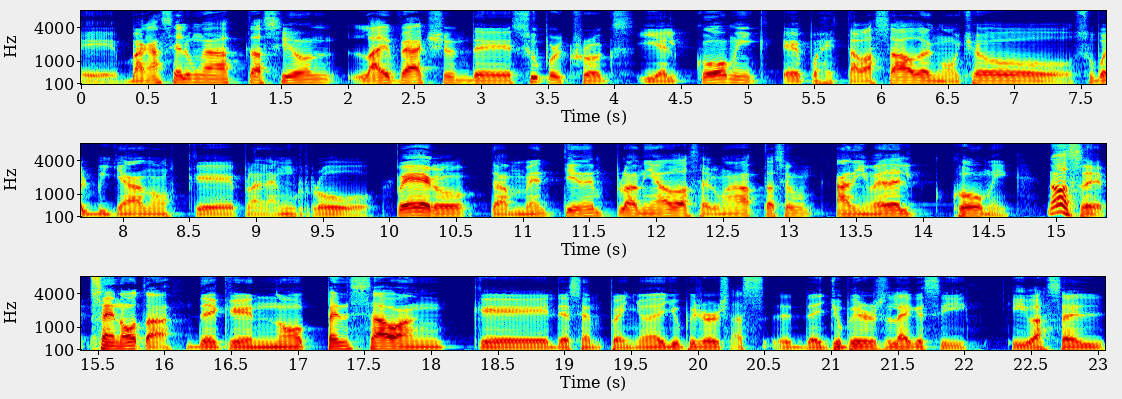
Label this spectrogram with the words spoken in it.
Eh, van a hacer una adaptación live action de Super Crooks y el cómic eh, pues está basado en ocho supervillanos que planean un robo. Pero también tienen planeado hacer una adaptación a nivel del cómic. No sé, se nota de que no pensaban que el desempeño de Jupiter's, de Jupiter's Legacy iba a ser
